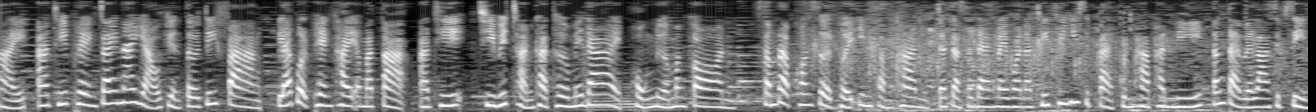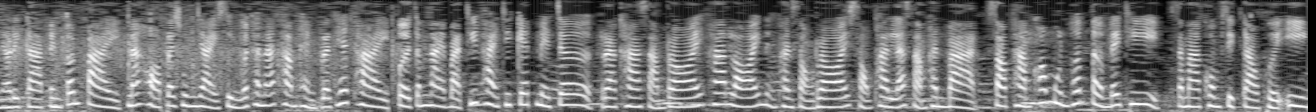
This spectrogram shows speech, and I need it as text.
มัย อาทิเพลงใจหน้าเหยาเตียนเตอร์ตี้ฟาง และบทเพลงไทยอมตะ อาทิ ชีวิตฉันขาดเธอไม่ได้ หงเหนือมังกรสำหรับคอนเสิร์ตเผยอิงสำคัญ จะจัดแสดงในวันอาทิตย์ที่ 28 กุมภาพันธ์นี้ ตั้งแต่เวลาลา 14 นาฬิกาเป็นต้นไป ณ หอประชุมใหญ่ศูนย์วัฒนธรรมแห่งประเทศไทย เปิดจำหน่ายบัตรที่ไทยทิเก็ตเมเจอร์ ราคา 300 500 1,200 2,000 และ 3,000 บาท สอบถามข้อมูลเพิ่มเติมได้ที่ สมาคมสิทธิ์เก่าเผยอิง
